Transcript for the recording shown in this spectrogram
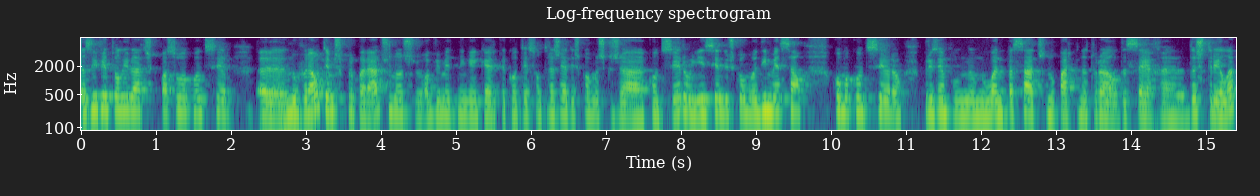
as eventualidades que possam acontecer uh, no verão. Temos preparados, nós, obviamente, ninguém quer que aconteçam tragédias como as que já aconteceram e incêndios com uma dimensão como aconteceram, por exemplo, no, no ano passado no Parque Natural da Serra da Estrela,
